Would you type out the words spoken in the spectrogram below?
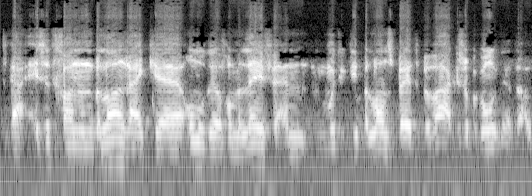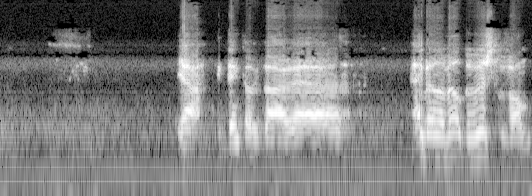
ja, is het gewoon een belangrijk uh, onderdeel van mijn leven. En moet ik die balans beter bewaken. Zo begon ik net ook. Ja, ik denk dat ik daar... Uh, ik ben er wel bewust van.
